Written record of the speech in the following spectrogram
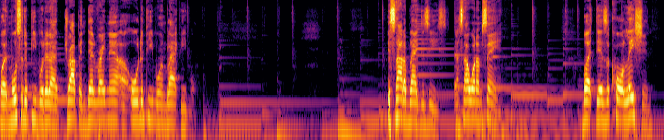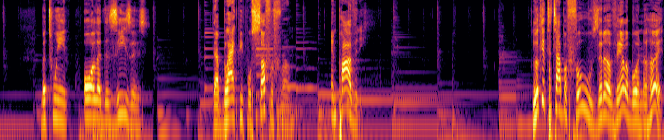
But most of the people that are dropping dead right now are older people and black people. It's not a black disease. That's not what I'm saying. But there's a correlation between all the diseases that black people suffer from and poverty. Look at the type of foods that are available in the hood,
